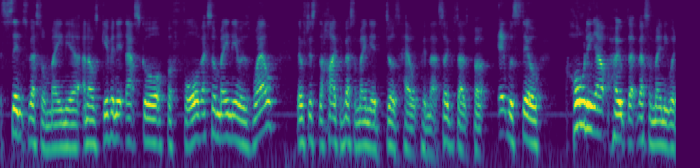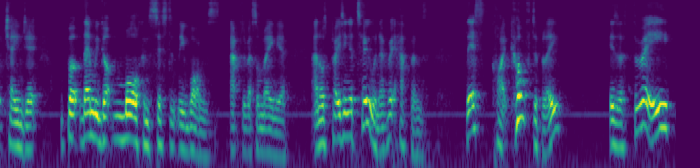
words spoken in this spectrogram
since WrestleMania, and I was giving it that score before WrestleMania as well. There was just the hype of WrestleMania does help in that circumstance, but it was still holding out hope that WrestleMania would change it. But then we got more consistently ones after WrestleMania, and I was praising a two whenever it happened. This, quite comfortably, is a three,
